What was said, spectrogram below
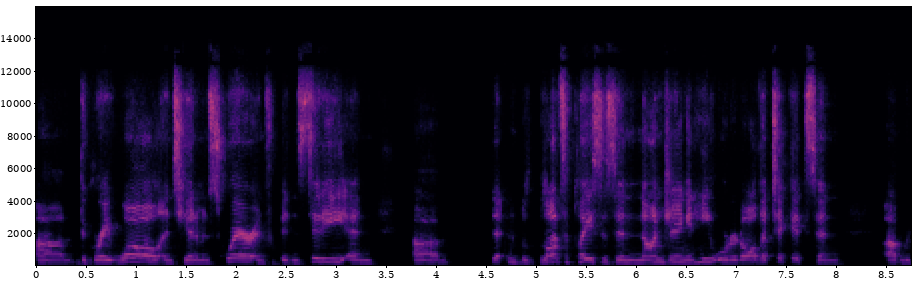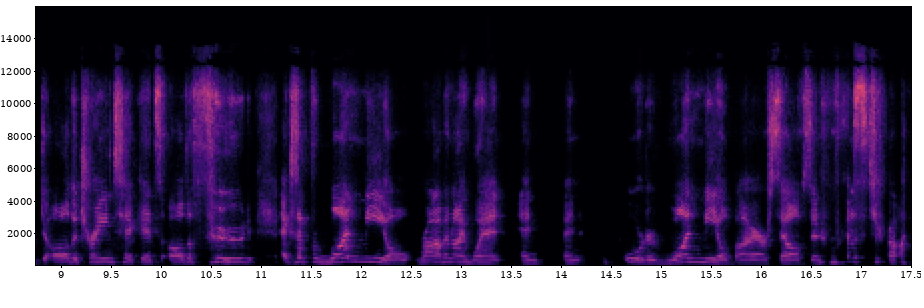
um, the Great Wall and Tiananmen Square and Forbidden City and um, lots of places in Nanjing. And he ordered all the tickets and um, all the train tickets, all the food, except for one meal. Rob and I went and and ordered one meal by ourselves in a restaurant.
